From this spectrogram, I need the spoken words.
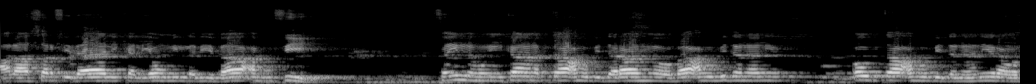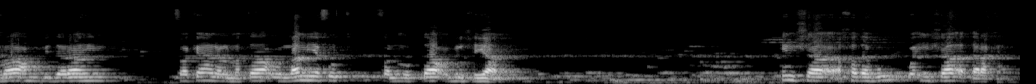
على صرف ذلك اليوم الذي باعه فيه فإنه إن كان ابتاعه بدراهم وباعه بدنانير أو ابتاعه بدنانير وباعه بدراهم فكان المتاع لم يفت فالمبتاع بالخيار إن شاء أخذه وإن شاء تركه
